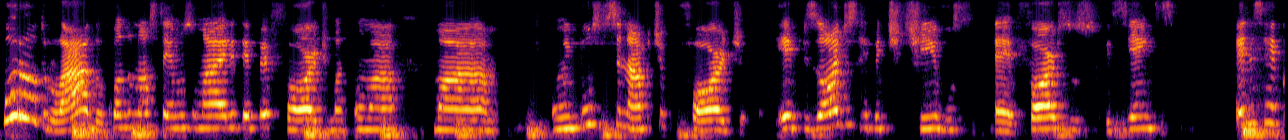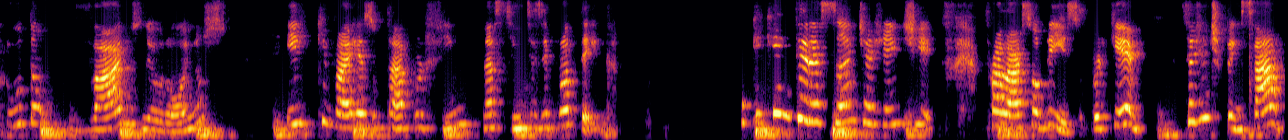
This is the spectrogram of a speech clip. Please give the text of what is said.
por outro lado, quando nós temos uma LTP forte, uma, uma, uma um impulso sináptico forte, episódios repetitivos é, fortes o suficientes, eles recrutam vários neurônios e que vai resultar, por fim, na síntese proteica. O que, que, é interessante a gente falar sobre isso? Porque se a gente pensar,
